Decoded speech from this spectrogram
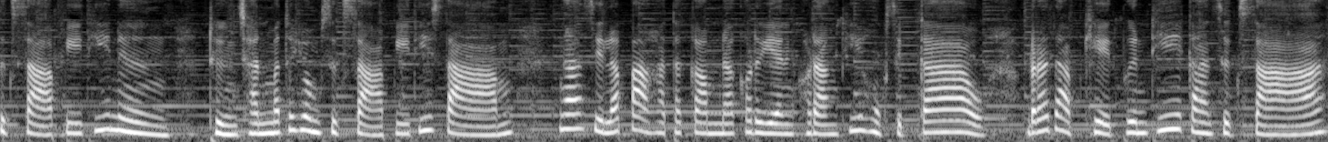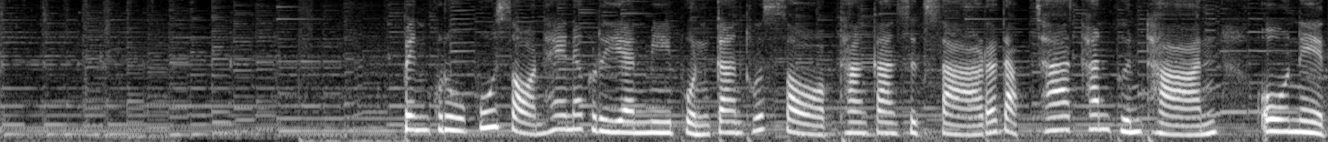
ศึกษาปีที่ 1 ถึงชั้นมัธยมศึกษาปีที่ 3 งานศิลปะหัตถกรรมนักเรียนครั้งที่ 69 ระดับเขตพื้นที่การศึกษาเป็นครูผู้สอนให้นักเรียนมีผลการทดสอบทางการศึกษาระดับชาติขั้นพื้นฐาน O-NET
